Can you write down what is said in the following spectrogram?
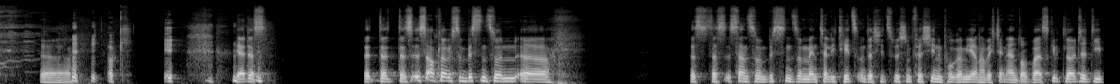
äh, Okay. ja, das, das, das ist auch, glaube ich, so ein bisschen so ein, äh, das, das ist dann so ein bisschen so ein Mentalitätsunterschied zwischen verschiedenen Programmierern, habe ich den Eindruck, weil es gibt Leute, die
